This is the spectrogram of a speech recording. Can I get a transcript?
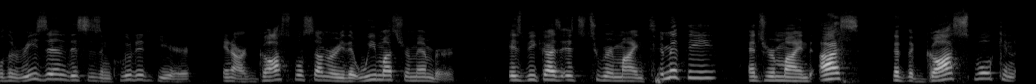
Well, the reason this is included here in our gospel summary that we must remember is because it's to remind Timothy and to remind us that the gospel can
